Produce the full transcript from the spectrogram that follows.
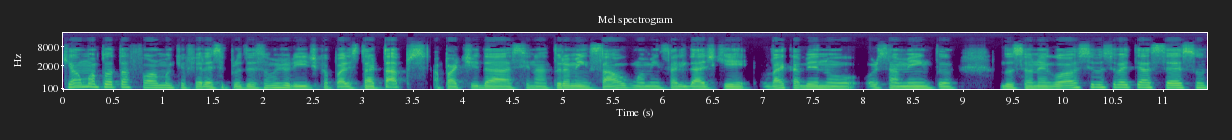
que é uma plataforma que oferece proteção jurídica para startups. A partir da assinatura mensal, uma mensalidade que vai caber no orçamento do seu negócio, você vai ter acesso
